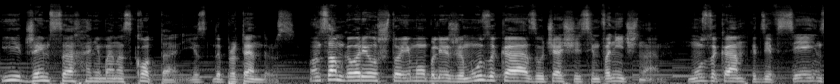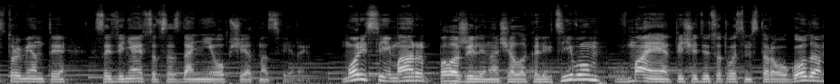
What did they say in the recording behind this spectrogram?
и Джеймса Ханимена Скотта из The Pretenders. Он сам говорил, что ему ближе музыка, звучащая симфонично. Музыка, где все инструменты соединяются в создании общей атмосферы. Морриси и Мар положили начало коллективу в мае 1982 года.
